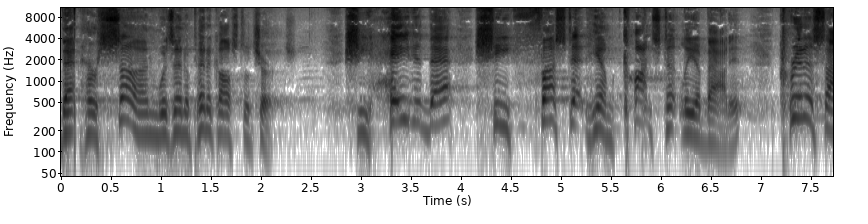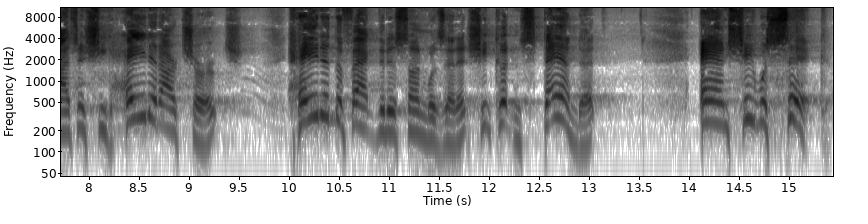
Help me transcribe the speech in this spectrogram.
that her son was in a Pentecostal church. She hated that. She fussed at him constantly about it, criticized him. She hated our church, hated the fact that his son was in it. She couldn't stand it. And she was sick.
